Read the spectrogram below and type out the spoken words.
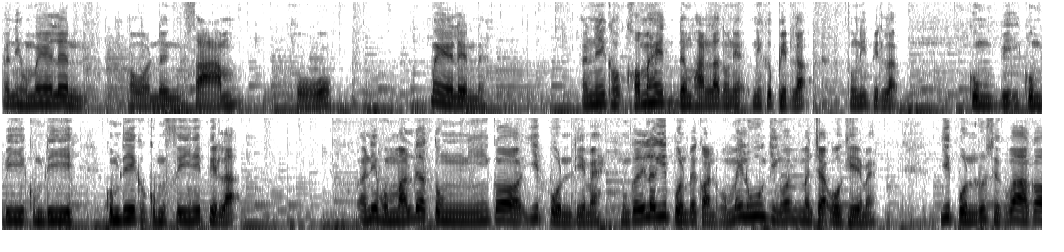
อันนี้ผมไม่เล่น โอ้หนึ่งสามโห ไม่เล่นเลย อันนี้เขาเขาไม่ให้เดิมพันแล้วตรงนี้ นี่คือปิดละ ตรงนี้ปิดละ กลุ่ม B กลุ่ม B กลุ่ม D กลุ่ม D กับกลุ่ม C นี่ปิดละ อันนี้ผมมาเลือกตรงนี้ก็ญี่ปุ่นดีไหม ผมก็เลือกญี่ปุ่นไปก่อน ผมไม่รู้จริงว่ามันจะโอเคไหม ญี่ปุ่นรู้สึกว่าก็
